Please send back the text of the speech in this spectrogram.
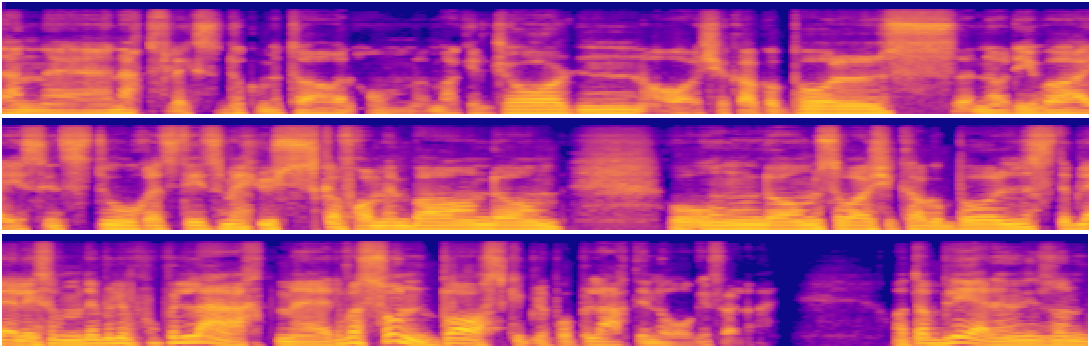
Den uh, Netflix-dokumentaren om Michael Jordan og Chicago Bulls når de var i sin storhetstid, som jeg husker fra min barndom og ungdom, så var Chicago Bulls Det ble liksom, det ble populært med Det var sånn basket ble populært i Norge, føler jeg at da ble det en litt sånn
